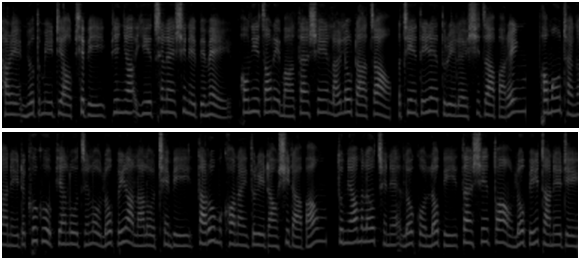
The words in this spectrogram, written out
ထားတဲ့အမျိုးသမီးတစ်ယောက်ဖြစ်ပြီးပညာအရေးချင်းလဲရှိနေပေမဲ့ဘုန်းကြီးကျောင်းတွေမှာတန်ရှင်းလိုက်လောက်တာကြောင့်အထင်သေးတဲ့သူတွေလည်းရှိကြပါတယ်။ဖုံဖုံထံကနေတခုခုပြန်လို့ခြင်းလို့လုပ်ပေးတာလားလို့ထင်ပြီးဒါတို့မခေါ်နိုင်သူတွေတောင်ရှိတာပေါ့သူများမလုပ်ချင်တဲ့အလုပ်ကိုလုပ်ပြီးတန်ရှင်းသွားအောင်လုပ်ပေးတာနဲ့တင်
